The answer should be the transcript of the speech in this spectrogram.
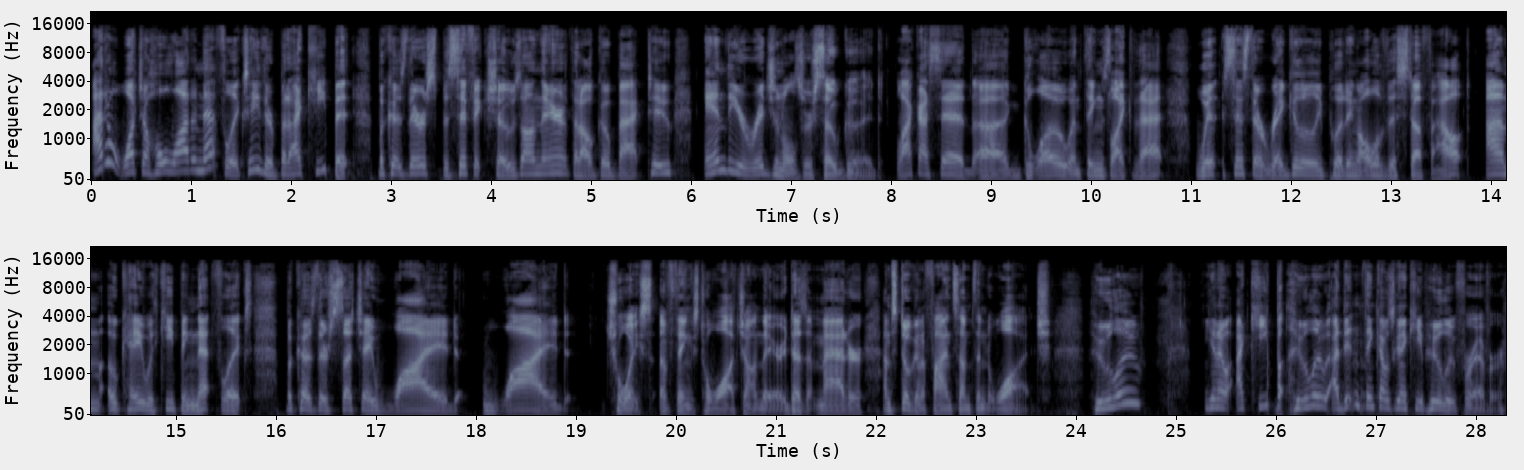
I don't watch a whole lot of Netflix either, but I keep it because there are specific shows on there that I'll go back to, and the originals are so good. Like I said, uh, Glow and things like that. When, since they're regularly putting all of this stuff out, I'm okay with keeping Netflix because there's such a wide, wide choice of things to watch on there. It doesn't matter. I'm still going to find something to watch. Hulu, you know, I keep Hulu. I didn't think I was going to keep Hulu forever.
